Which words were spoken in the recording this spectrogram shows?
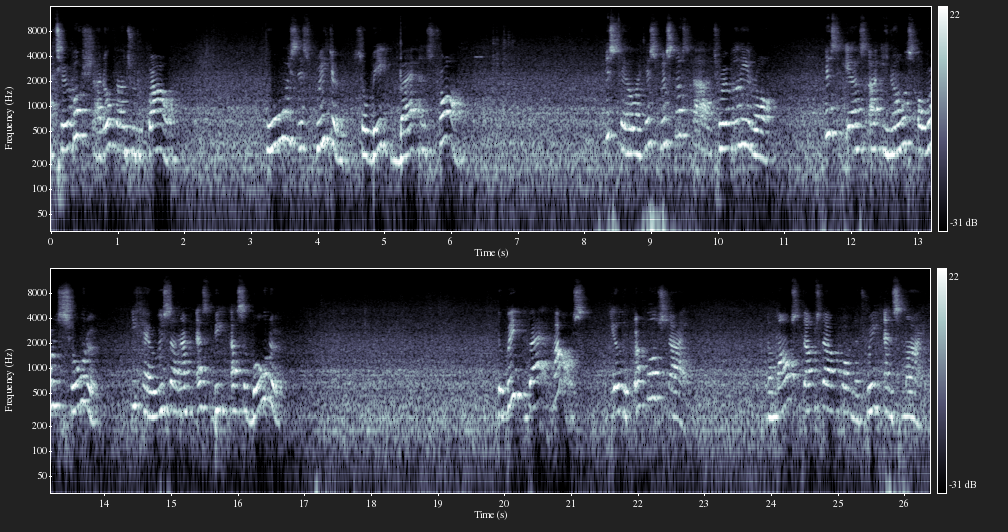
A terrible shadow fell to the ground. Who is this creature, so big, bad, and strong? His tail and his whiskers are terribly long. His ears are enormous over his shoulder. He carries a nut as big as a boulder. The big bad mouse yelled the buffalo child. The mouse jumps down from the tree and smiled.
